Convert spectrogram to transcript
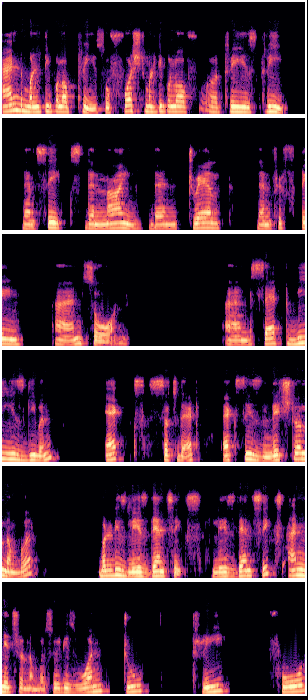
and multiple of 3 so first multiple of uh, 3 is 3 then 6 then 9 then 12 then 15 and so on. And set b is given x such that x is natural number but it is less than 6 less than 6 and natural number. So it is 1 2 3 4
